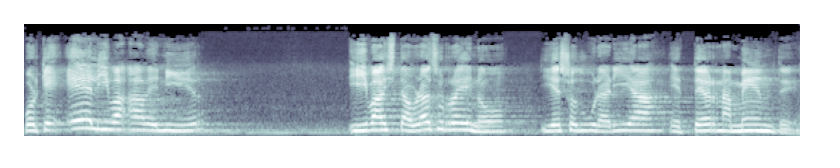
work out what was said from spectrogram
porque Él iba a venir, iba a instaurar su reino y eso duraría eternamente.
